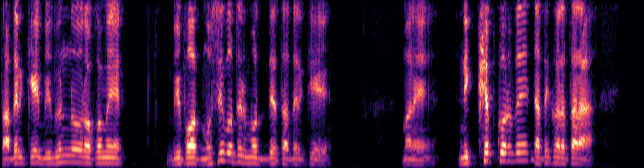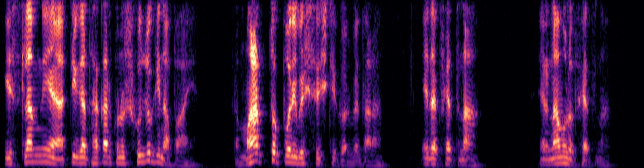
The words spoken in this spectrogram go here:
তাদেরকে বিভিন্ন রকমের বিপদ, মুসিবতের মধ্যে তাদেরকে মানে নিক্ষেপ করবে যাতে করে তারা ইসলাম নিয়ে টিকা থাকার কোনো সুযোগই না পায়। মারাত্মক পরিবেশ সৃষ্টি করবে তারা। এটা ফেতনা। এর নাম হলো ফেতনা।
